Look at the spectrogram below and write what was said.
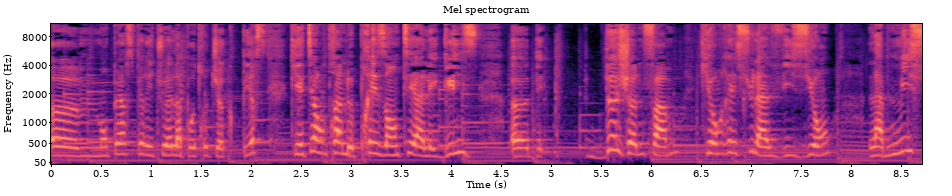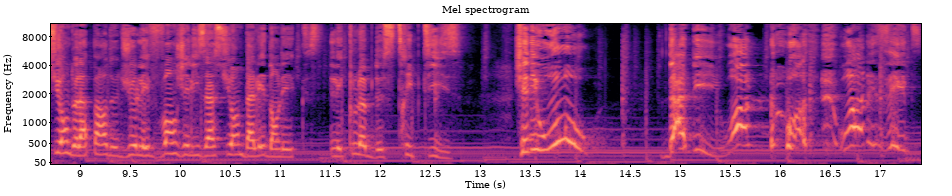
euh, mon père spirituel, l'apôtre Chuck Pierce, qui était en train de présenter à l'église euh, deux jeunes femmes qui ont reçu la vision, la mission de la part de Dieu, l'évangélisation d'aller dans les, clubs de striptease. J'ai dit, wouh, daddy, what, what, what is it?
